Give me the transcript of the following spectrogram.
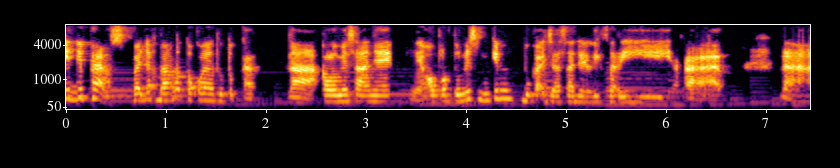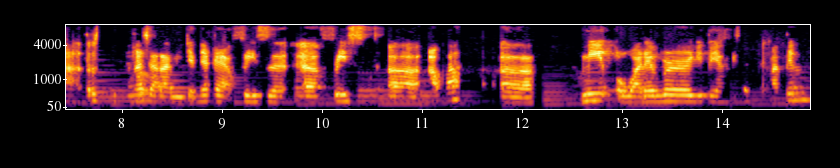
it depends. Banyak banget toko yang tutup kan Nah, kalau misalnya yang oportunis mungkin buka jasa delivery, ya kan. Nah, terus gimana cara bikinnya kayak freeze uh, freeze uh, apa uh, meat or whatever gitu yang bisa nikmatin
